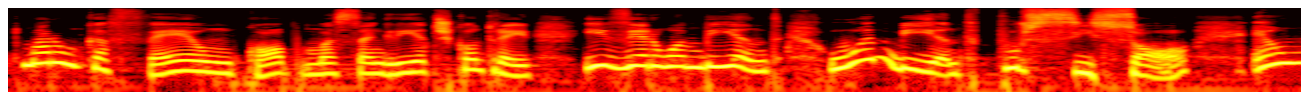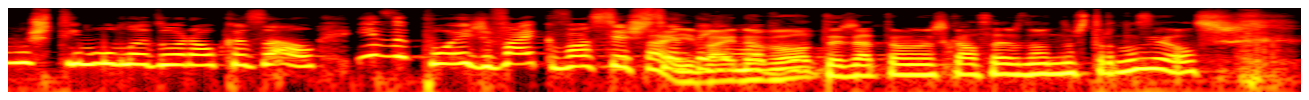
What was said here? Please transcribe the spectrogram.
tomar um café, um copo, uma sangria, descontrair e ver o ambiente. O ambiente por si só é um estimulador ao casal e depois vai que vocês Ah, e sentem vai uma na volta já estão as calças de onde nos tornozelos.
